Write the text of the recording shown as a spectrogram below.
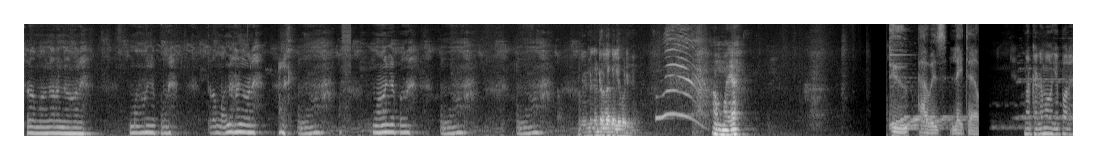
తులం బంగారం కావాలి. మావ చెప్పాలి తులం బంగారం కావాలి. మామయ్య చెప్పాలి రెండు గంటల దాకా లేబడి అమ్మాయ్యా. Two hours later. నా కర్రమావ చెప్పాలి.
